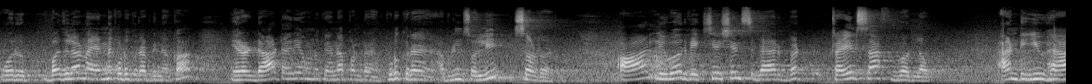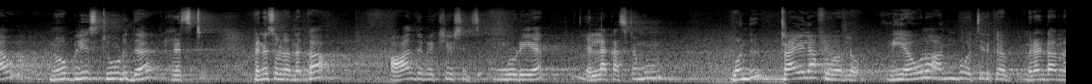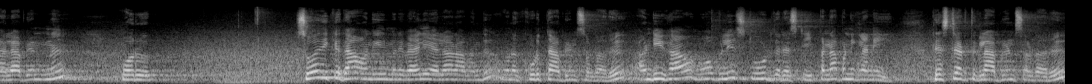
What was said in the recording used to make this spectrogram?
ஒரு பதிலாக நான் என்ன கொடுக்குறேன் அப்படின்னாக்கா என்னோடய டாட்டரே உனக்கு என்ன பண்ணுறேன் கொடுக்குறேன் அப்படின்னு சொல்லி சொல்கிறார் all your vexations were but trials of your love and you have nobly stood the rest இப்போ என்ன சொல்கிறேன்னாக்கா ஆல் த வெக்ஸேஷன்ஸ் உங்களுடைய எல்லா கஷ்டமும் வந்து ட்ரையல் ஆஃப் யுவர் லவ் நீ எவ்வளோ அன்பு வச்சுருக்க மிரண்டா மேலே அப்படின்னு ஒரு சோதிக்க தான் வந்து இது மாதிரி வேலையெல்லாம் நான் வந்து உனக்கு கொடுத்தேன் அப்படின்னு சொல்கிறாரு and you have no please to the rest இப்போ என்ன பண்ணிக்கலாம் நீ? ரெஸ்ட் எடுத்துக்கலாம் அப்படின்னு சொல்கிறாரு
